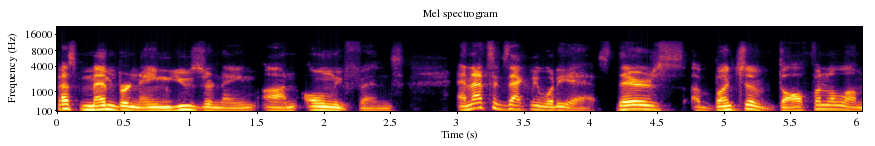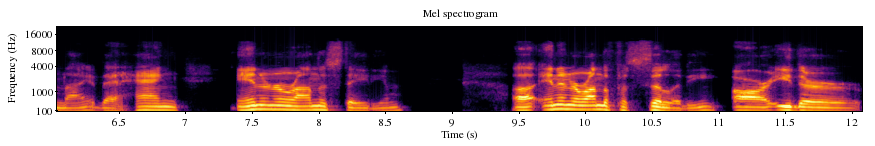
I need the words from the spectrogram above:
best member name, username on OnlyFans, and that's exactly what he has. There's a bunch of Dolphin alumni that hang in and around the stadium. Uh, in and around the facility are either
